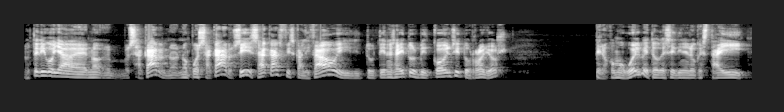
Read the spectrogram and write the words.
No te digo ya de no- sacar, no, no puedes sacar. Sí, sacas fiscalizado y tú tienes ahí tus bitcoins y tus rollos. Pero ¿cómo vuelve todo ese dinero que está ahí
